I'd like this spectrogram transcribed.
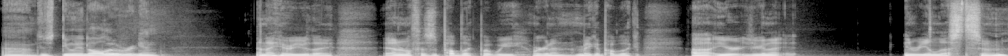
uh, just doing it all over again. And I hear you. They, I don't know if this is public, but we we're gonna make it public. Uh, you're you're gonna re-enlist soon,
